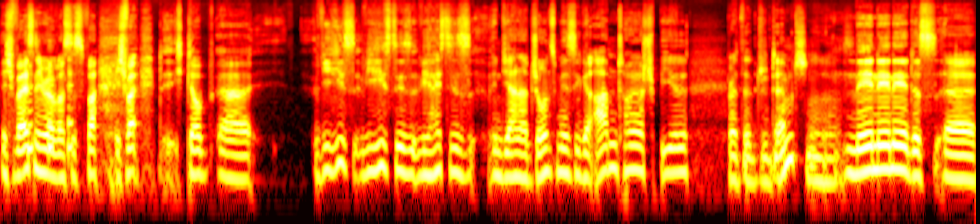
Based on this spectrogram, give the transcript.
ich weiß nicht mehr, was es war. Ich, ich glaube, äh, wie hieß, wie hieß diese, wie heißt dieses Indiana Jones-mäßige Abenteuerspiel? Red Dead Redemption oder was? Nee, nee, nee, das, äh,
